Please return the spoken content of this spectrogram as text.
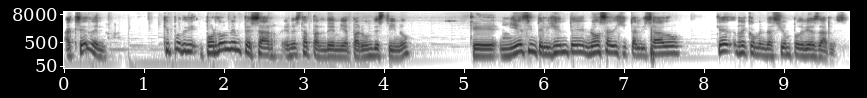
acceden ¿Por dónde empezar en esta pandemia para un destino que ni es inteligente, no se ha digitalizado? ¿Qué recomendación podrías darles?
